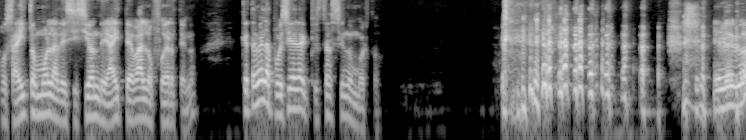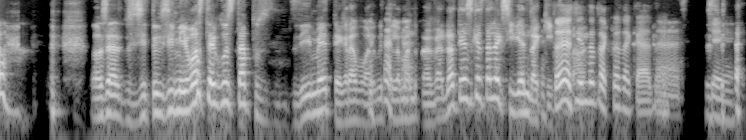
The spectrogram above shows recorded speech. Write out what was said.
pues ahí tomó la decisión de ahí te va lo fuerte, ¿no? Que también la poesía era que estás siendo muerto. ¿Y luego? O sea, pues, si, tu, si mi voz te gusta, pues dime, te grabo algo y te lo mando. no tienes que estarlo exhibiendo aquí. Estoy haciendo otra cosa acá.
